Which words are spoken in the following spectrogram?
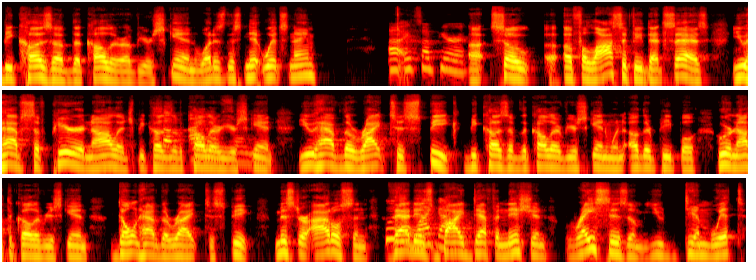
because of the color of your skin. What is this nitwit's name? Uh, it's up here. Uh, so a, philosophy that says you have superior knowledge because Chuck of the color of your skin. You have the right to speak because of the color of your skin when other people who are not the color of your skin don't have the right to speak. Mr. Idelson, Who's that is guy? by definition racism, you dimwit.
